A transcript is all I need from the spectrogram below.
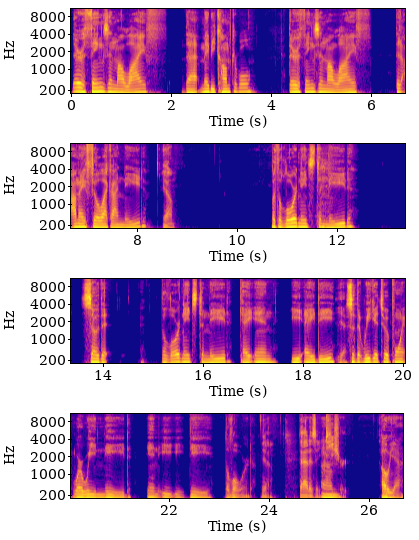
There are things in my life that may be comfortable. There are things in my life that I may feel like I need, Yeah. but the Lord needs to need so that the Lord needs to need K N E A D so that we get to a point where we need N E E D the Lord. Yeah. That is a Um, shirt Oh yeah,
